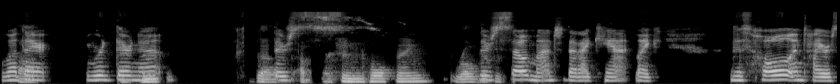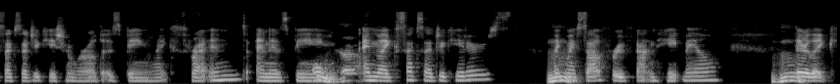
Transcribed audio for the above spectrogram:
Well, uh, they're we're they're not. The there's abortion whole thing. Roe there's so much that I can't like. This whole entire sex education world is being like threatened and is being oh, yeah. and like sex educators mm. like myself, we've gotten hate mail. Mm-hmm. They're like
